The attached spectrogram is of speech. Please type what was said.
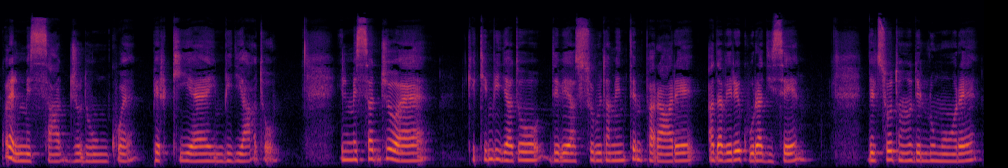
Qual è il messaggio dunque per chi è invidiato? Il messaggio è che chi è invidiato deve assolutamente imparare ad avere cura di sé, del suo tono dell'umore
